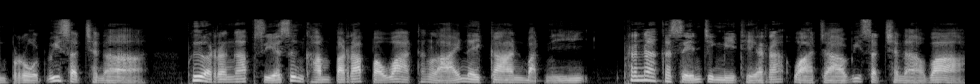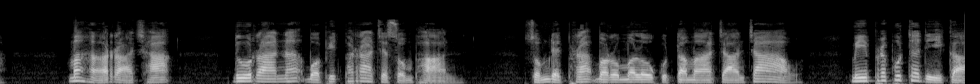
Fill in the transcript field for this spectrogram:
นต์โปรดวิสัชนา เพื่อระงับเสียซึ่งคำปรับประวาททั้งหลายในการบัดนี้ พระนาคเษนจึงมีเถระวาจาวิสัชนาว่า มหาราชะ ดูรานะบพิษพระราชสมภารสมเด็จพระบรมโลกุตมาจารย์เจ้า มีพระพุทธดีกา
